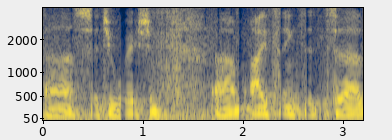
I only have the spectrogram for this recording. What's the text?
uh, situation. Um, I think that uh,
